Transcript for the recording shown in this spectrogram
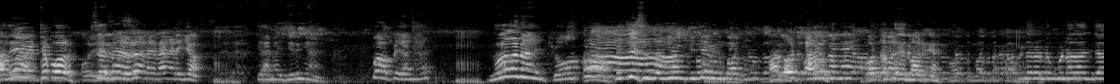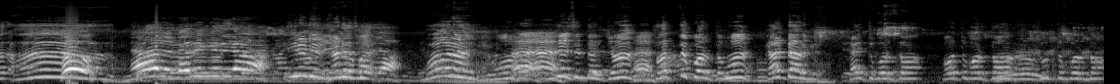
அதையும் விட்டு போல் கிடைக்கும். இருங்க. ஏங்க மோகனாய்க்கும் விஜய் சுந்தரியும் போட்டு பாருங்க. ரெண்டு மூணு நெருங்குதியா. மோகனாய்க்கும் விஜய் சுந்தரிக்கும் பத்து பொருத்தமும் கரெக்டா இருக்கு. கைத்து பொருத்தம் கோத்து பொருத்தம் சூத்து பொருத்தம்.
